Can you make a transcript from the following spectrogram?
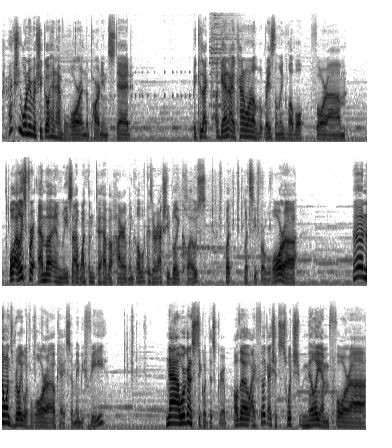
I'm actually wondering if I should go ahead and have Laura in the party instead, because I again I kind of want to raise the link level for um, well at least for Emma and Lisa, I want them to have a higher link level because they're actually really close. But let's see for Laura. Uh, no one's really with Laura. Okay, so maybe Fie. Nah, we're gonna stick with this group. Although I feel like I should switch Millium for uh,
